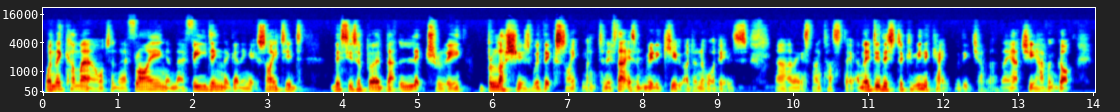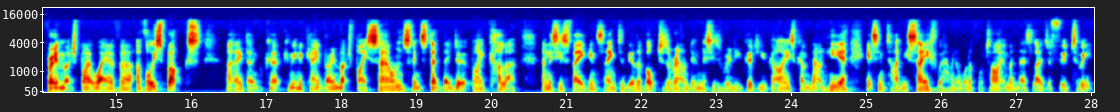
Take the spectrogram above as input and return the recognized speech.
When they come out and they're flying and they're feeding, they're getting excited. This is a bird that literally blushes with excitement. And if that isn't really cute, I don't know what is. Uh, I think it's fantastic. And they do this to communicate with each other. They actually haven't got very much by way of a, a voice box. Uh, they don't c- communicate very much by sound, so instead they do it by colour. And this is Fagin saying to the other vultures around him, This is really good, you guys. Come down here. It's entirely safe. We're having a wonderful time, and there's loads of food to eat.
